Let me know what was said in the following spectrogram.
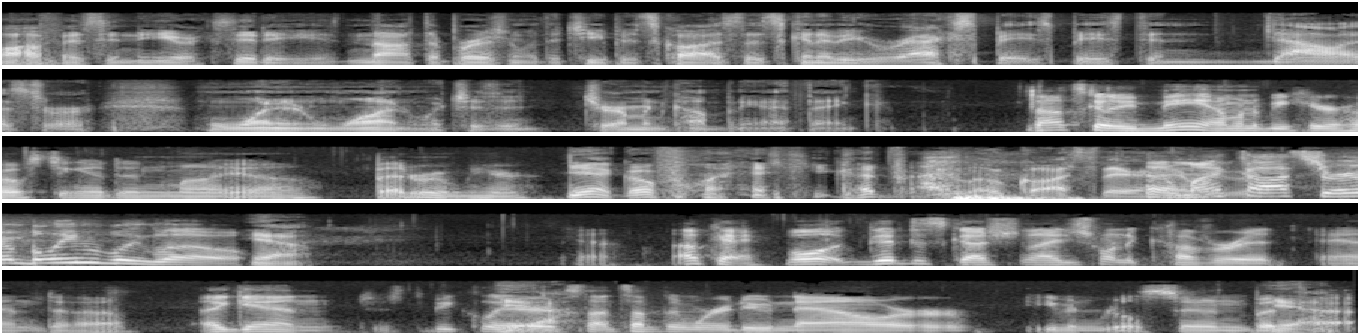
office in New York City, is not the person with the cheapest cost. That's going to be Rackspace based in Dallas or One in One, which is a German company, I think. that's going to be me. I'm going to be here hosting it in my uh, bedroom here. Yeah, go for it. You got pretty low cost there. my costs are unbelievably low. Yeah. Yeah. Okay. Well, good discussion. I just want to cover it, and uh, again, just to be clear, Yeah. it's not something we're going to do now or even real soon. But Yeah. uh,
